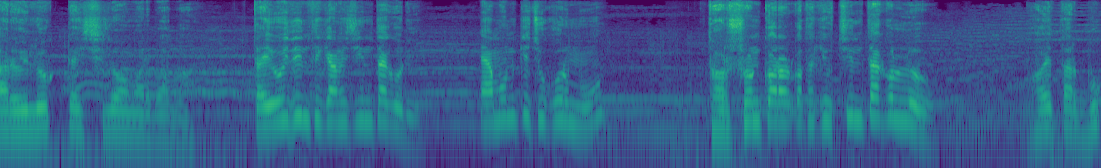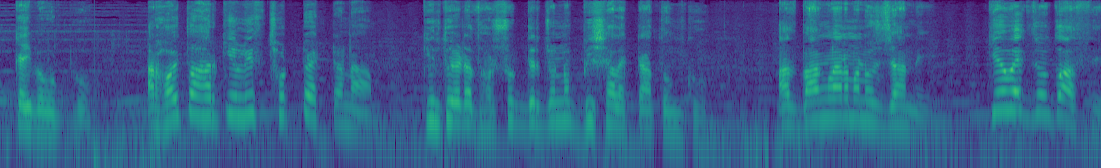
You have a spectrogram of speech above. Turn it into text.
আর ওই লোকটাই ছিল আমার বাবা। তাই ওই দিন থেকে আমি চিন্তা করি এমন কিছু করব ধর্ষণ করার কথা কেউ চিন্তা করল ভয়ে তার বুক কাইবা উঠবো। আর হয়তো হারকিউলিস ছোট্ট একটা নাম। কিন্তু এটা ধর্ষকদের জন্য বিশাল একটা আতঙ্ক। আজ বাংলার মানুষ জানে কেউ একজন তো আছে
